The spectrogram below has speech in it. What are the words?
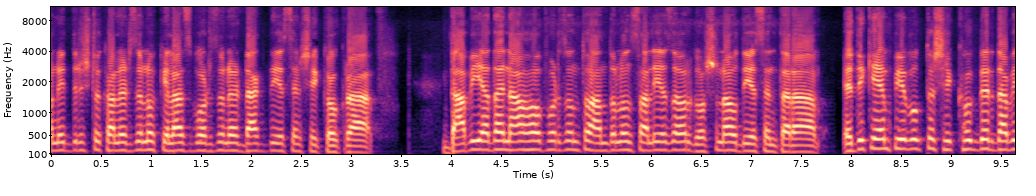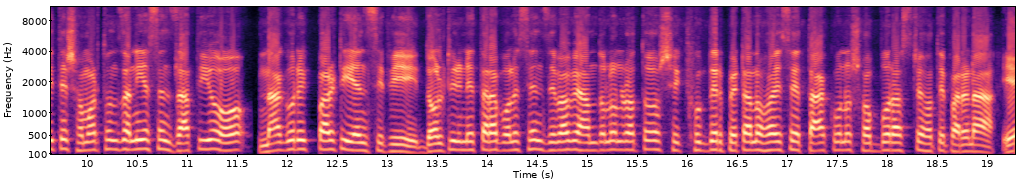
অনির্দিষ্টকালের জন্য ক্লাস বর্জনের ডাক দিয়েছেন শিক্ষকরা। দাবি আদায় না হওয়া পর্যন্ত আন্দোলন চালিয়ে যাওয়ার ঘোষণাও দিয়েছেন তারা। এদিকে এমপিভুক্ত শিক্ষকদের দাবিতে সমর্থন জানিয়েছেন জাতীয় নাগরিক পার্টি এনসিপি। দলটির নেতারা বলেছেন, যেভাবে আন্দোলনরত শিক্ষকদের পেটানো হয়েছে, তা কোনো সভ্য রাষ্ট্রে হতে পারে না। এ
